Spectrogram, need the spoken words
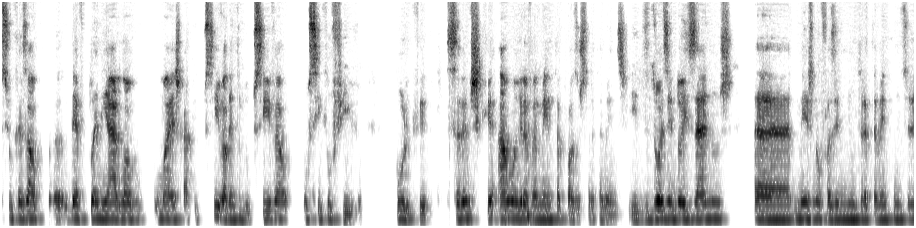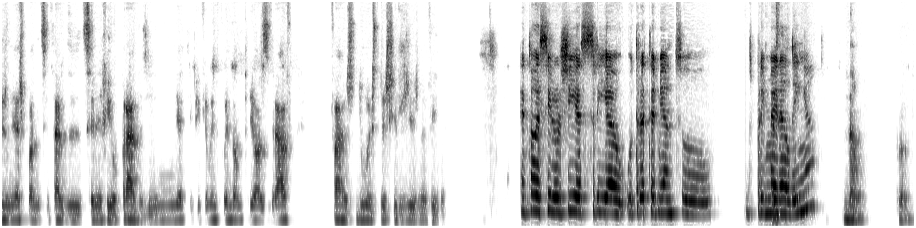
se o casal eh, deve planear logo o mais rápido possível, dentro do possível, o ciclo FIV, porque sabemos que há um agravamento após os tratamentos e de dois em dois anos, uh, mesmo não fazendo nenhum tratamento, muitas das mulheres podem necessitar de, de serem reoperadas e uma mulher tipicamente com endometriose grave faz duas, três cirurgias na vida. Então a cirurgia seria o tratamento de primeira Mas, linha? Não, pronto.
